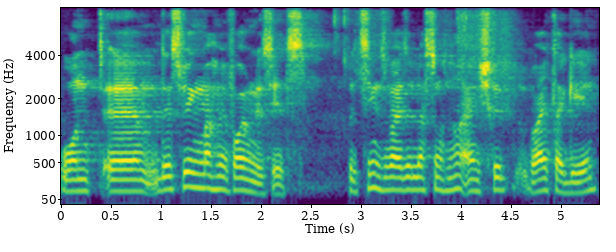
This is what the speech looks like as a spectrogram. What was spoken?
Und äh, deswegen machen wir folgendes jetzt. Beziehungsweise lasst uns noch einen Schritt weiter gehen.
